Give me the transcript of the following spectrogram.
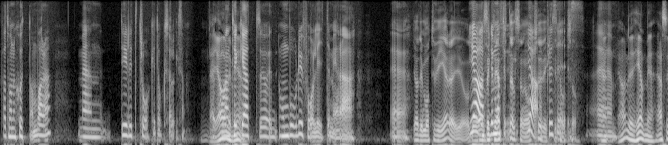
För att hon är 17 bara. Men det är lite tråkigt också liksom. Nej, Man tycker med. att eh, hon borde ju få lite mera Ja, det motiverar ju. Och Ja, det, alltså det bekräftelsen är ja, också viktigt precis. också. Eh, Jag, jag håller helt med. Alltså,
